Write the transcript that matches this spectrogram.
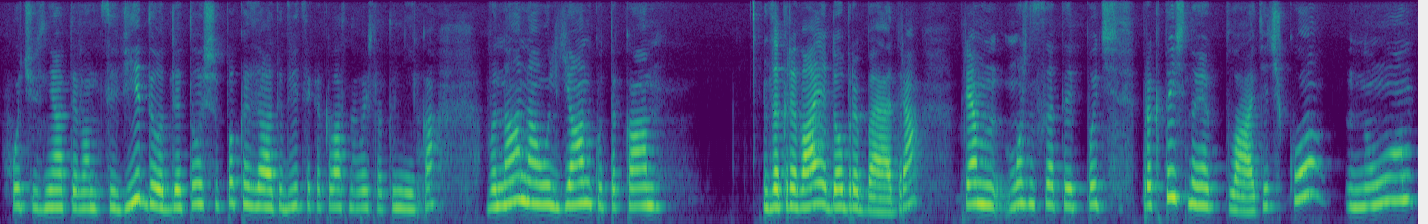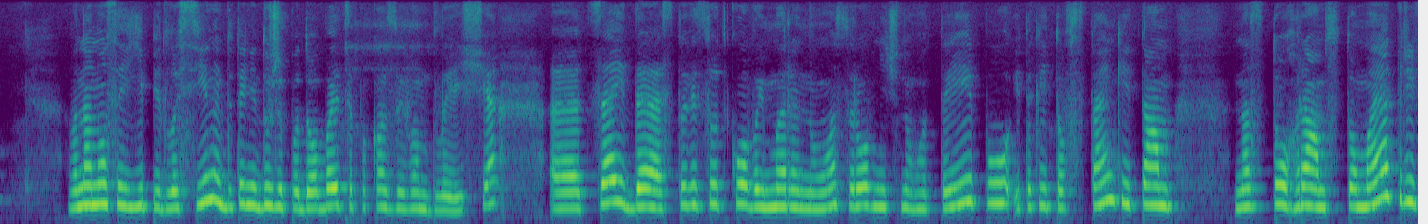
хочу зняти вам це відео для того, щоб показати. Дивіться, яка класна вийшла туніка. Вона на ульянку така закриває добре бедра. Прям, можна сказати, практично як платячко. Ну, вона носить її під лосіни. Дитині дуже подобається, показую вам ближче. Це йде 100% меринос ровнічного типу і такий товстенький там на 100 грам 100 метрів.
